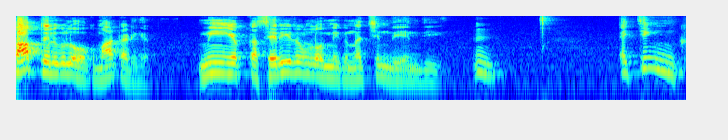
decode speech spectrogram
టాప్ తెలుగులో ఒక మాట అడిగారు. మీ యొక్క శరీరంలో మీకు నచ్చింది ఏంది? ఐ థింక్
